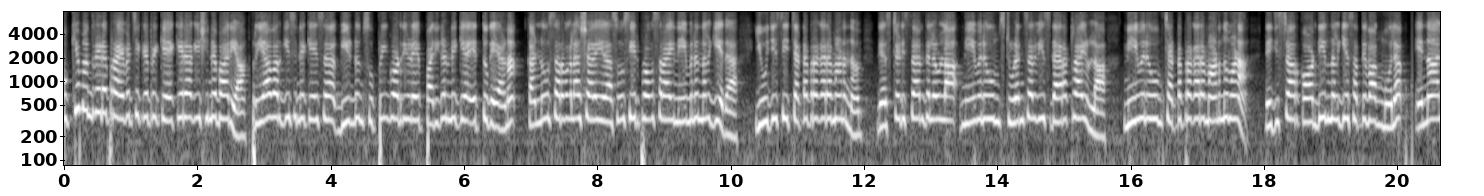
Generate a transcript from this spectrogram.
മുഖ്യമന്ത്രിയുടെ പ്രൈവറ്റ് സെക്രട്ടറി കെ കെ രാഗേഷിന്റെ ഭാര്യ പ്രിയ വർഗീസിന്റെ കേസ് വീണ്ടും സുപ്രീം കോടതിയുടെ പരിഗണനയ്ക്ക് എത്തുകയാണ്. കണ്ണൂർ സർവകലാശാലയിൽ അസോസിയേറ്റ് പ്രൊഫസറായി നിയമനം നൽകിയത് യു ജി സി ചട്ടപ്രകാരമാണെന്നും ഗസ്റ്റ് അടിസ്ഥാനത്തിലുള്ള നിയമനവും സ്റ്റുഡന്റ് സർവീസ് ഡയറക്ടറായുള്ള നിയമനവും ചട്ടപ്രകാരമാണെന്നുമാണ് രജിസ്ട്രാർ കോടതിയിൽ നൽകിയ സത്യവാങ്മൂലം. എന്നാൽ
